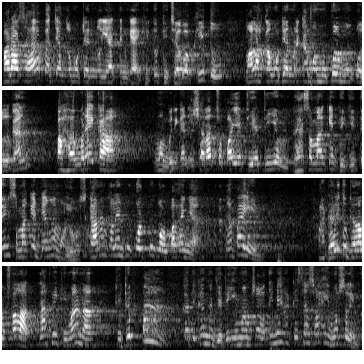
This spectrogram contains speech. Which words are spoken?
Para sahabat yang kemudian ngeliatin kayak gitu dijawab gitu, malah kemudian mereka memukul-mukulkan paha mereka, memberikan isyarat supaya dia diem. Lah semakin digituin semakin dia ngomong, "Loh, sekarang kalian pukul-pukul pahanya. Ngapain?" Padahal itu dalam sholat. Nabi di mana? Di depan. Ketika menjadi imam sholat ini hadisnya sahih Muslim.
